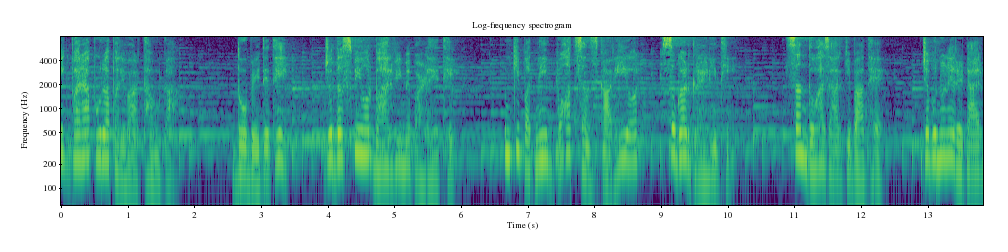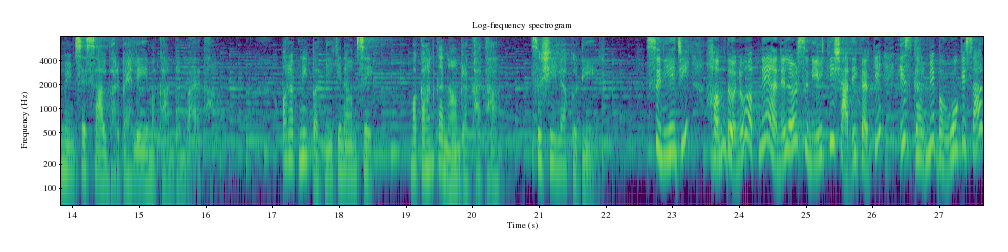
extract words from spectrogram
एक भरा पूरा परिवार था उनका। दो बेटे थे जो दसवीं और बारहवीं में पढ़ रहे थे। उनकी पत्नी बहुत संस्कारी और सुगढ़ गृहिणी थी। सन 2000 की बात है, जब उन्होंने रिटायरमेंट से साल भर पहले ये मकान बनवाया था और अपनी पत्नी के नाम से मकान का नाम रखा था सुशीला कुटीर। सुनिए जी, हम दोनों अपने अनिल और सुनील की शादी करके इस घर में बहुओं के साथ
